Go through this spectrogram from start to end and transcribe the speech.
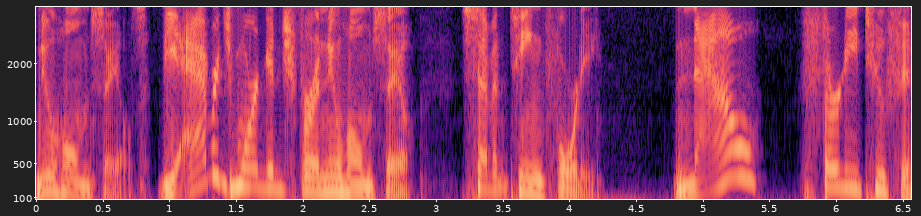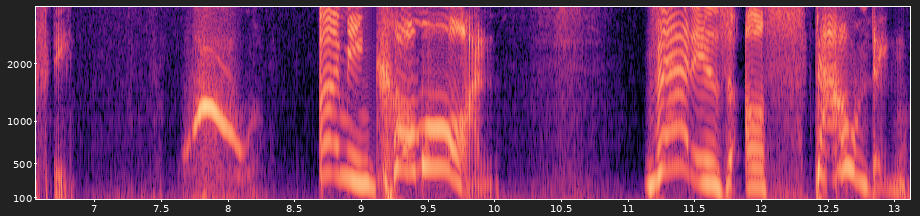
new home sales. The average mortgage for a new home sale, 1740. Now, 3250. Whew. I mean, come on. That is astounding.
